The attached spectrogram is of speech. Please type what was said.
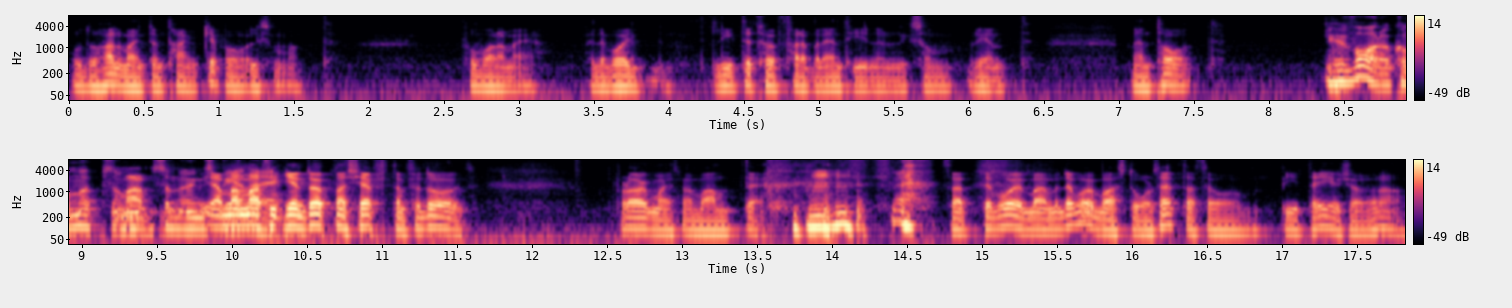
Och då hade man inte en tanke på liksom att få vara med. För det var ju lite tuffare på den tiden liksom rent mentalt. Hur var det att komma upp som, man, som ung ja, spelare? men man fick ju inte öppna käften för då flög man ju som en vante. så att det var ju bara, men det var ju bara att stålsätta sig och bita i och köra.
